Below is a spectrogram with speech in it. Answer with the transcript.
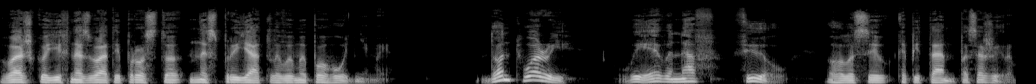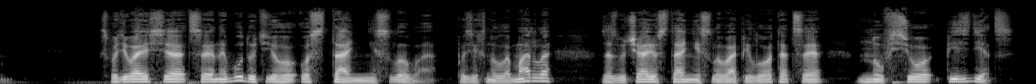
важко їх назвати просто несприятливими погодніми. Don't worry, we have enough fuel, оголосив капітан пасажирам. Сподіваюся, це не будуть його останні слова, позіхнула Марла. Зазвичай останні слова пілота це ну все, піздець.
